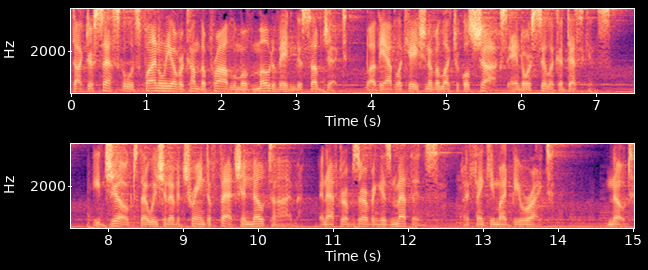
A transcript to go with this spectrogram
Dr. Seskel has finally overcome the problem of motivating the subject by the application of electrical shocks and or silica desiccants. He joked that we should have it trained to fetch in no time, and after observing his methods, I think he might be right. Note,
